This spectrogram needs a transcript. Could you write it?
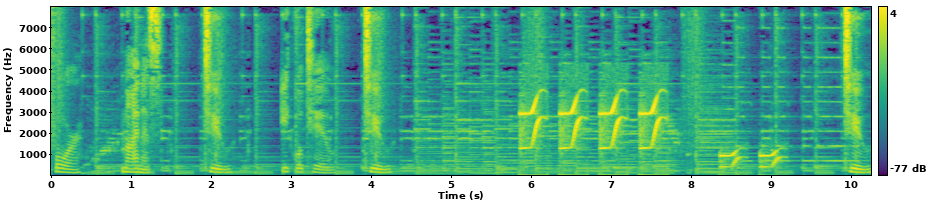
4 minus 2 equal to 2. Two.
